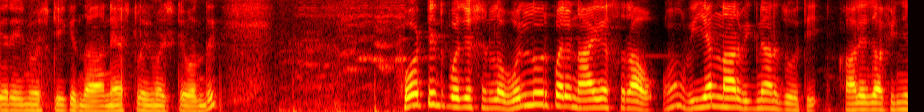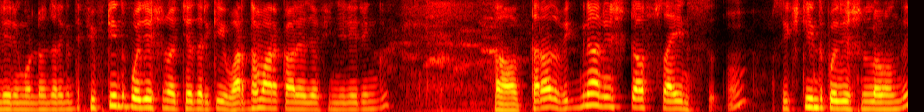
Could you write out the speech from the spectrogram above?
వేరే యూనివర్సిటీ కింద నేషనల్ యూనివర్సిటీ ఉంది. ఫోర్టీన్త్ పొజిషన్లో ఒల్లూరుపల్లి నాగేశ్వరరావు విఎన్ఆర్ విజ్ఞాన జ్యోతి కాలేజ్ ఆఫ్ ఇంజనీరింగ్ ఉండడం జరిగింది. ఫిఫ్టీన్త్ పొజిషన్ వచ్చేసరికి వర్ధమాన కాలేజ్ ఆఫ్ ఇంజనీరింగ్. తర్వాత Vignan institute of science sixteenth పొజిషన్లో ఉంది.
